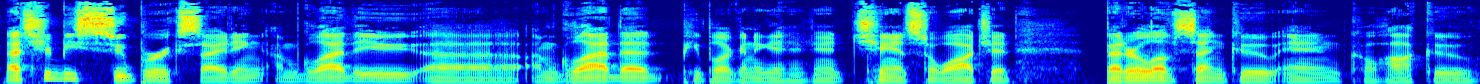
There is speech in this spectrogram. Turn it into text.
that should be super exciting. I'm glad that you. Uh, I'm glad that people are going to get a chance to watch it. Better love Senku and Kohaku.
